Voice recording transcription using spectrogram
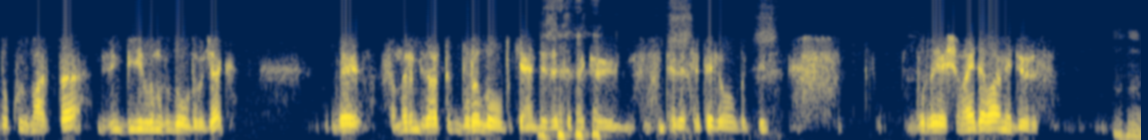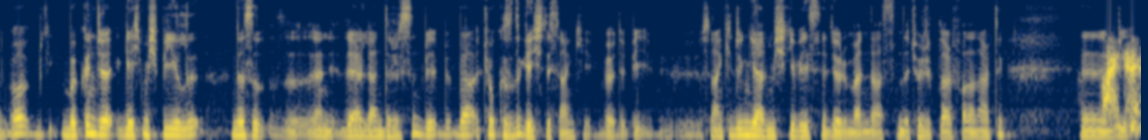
9 Mart'ta bizim bir yılımızı dolduracak. Ve sanırım biz artık buralı olduk yani Dedetepe köyü, Dedetepeli olduk biz. Burada yaşamaya devam ediyoruz. O bakınca geçmiş bir yılı nasıl e, yani değerlendirirsin? Bir, bir, çok hızlı geçti sanki böyle bir sanki dün gelmiş gibi hissediyorum ben de aslında çocuklar falan artık. Ee, Aynen.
